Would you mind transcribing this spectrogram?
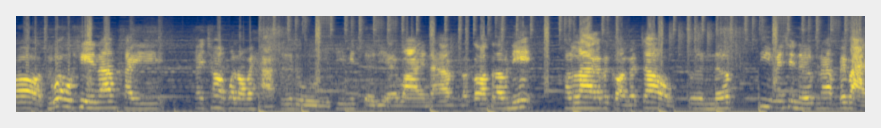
ก็ถือว่าโอเคนะครับใครใครชอบก็ลองไปหาซื้อดูอยู่ที่มิสเตอร์ DIY นะครับ แล้วก็สำหรับวันนี้ขอลากันไปก่อนกับเจ้าปืนเนิร์ฟ ที่ไม่ใช่เนิร์ฟนะครับบ๊ายบาย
